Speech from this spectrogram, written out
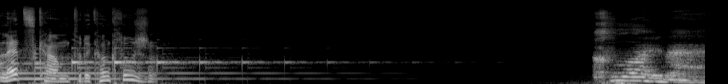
let's come to the conclusion. Climax.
